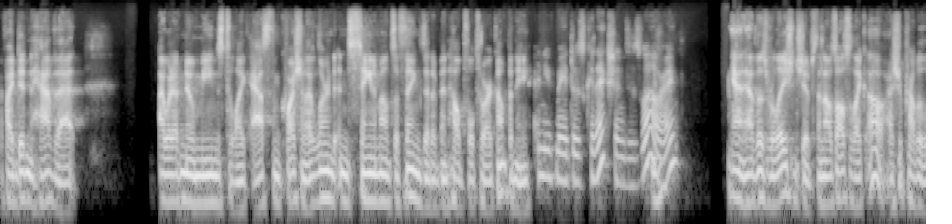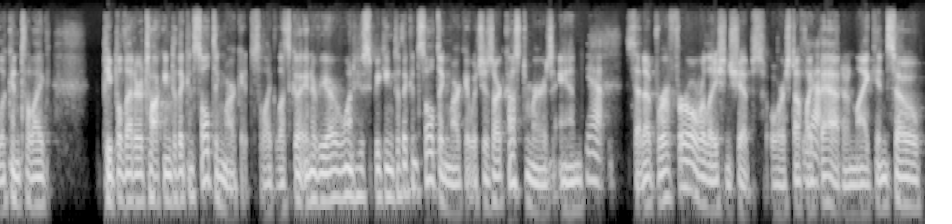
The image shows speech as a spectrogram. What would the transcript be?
if I didn't have that, I would have no means to like ask them questions. I learned insane amounts of things that have been helpful to our company. And you've made those connections as well, Yeah. right? Yeah, and have those relationships. And I was also like, oh, I should probably look into like people that are talking to the consulting market. So like let's go interview everyone who's speaking to the consulting market, which is our customers, and Yeah. set up referral relationships or stuff like Yeah. that. And like, and so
